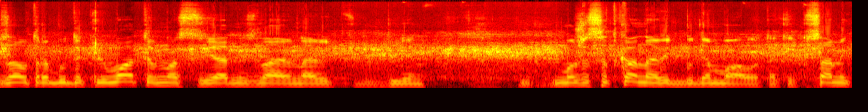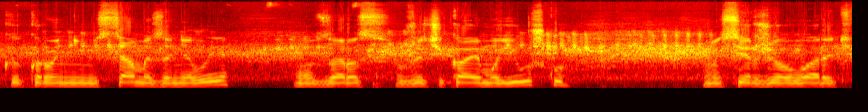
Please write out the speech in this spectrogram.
завтра буде клювати в нас, я не знаю навіть, блін. Може садка навіть буде мало, так як самі коронні місця ми зайняли. От зараз вже чекаємо юшку. Ось Сержіо варить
